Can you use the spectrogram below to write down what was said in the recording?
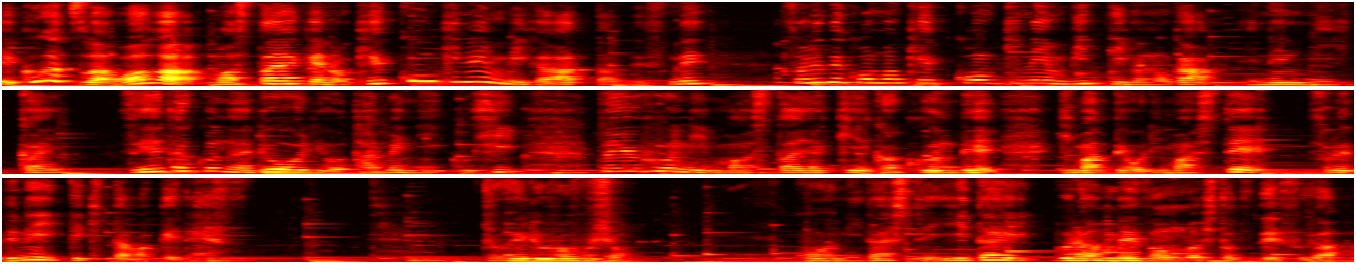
え9月は我がマスター家の結婚記念日があったんですね。それでこの結婚記念日っていうのが年に1回贅沢な料理を食べに行く日というふうにマスター焼計画んで決まっておりましてそれでね行ってきたわけです。ジョエル・ロブション声に出して言いたいグランメゾンの一つですが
